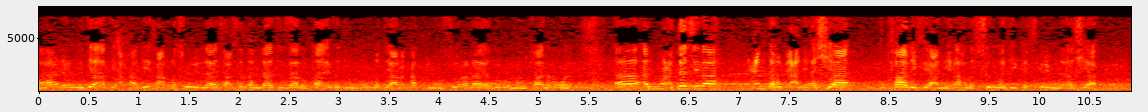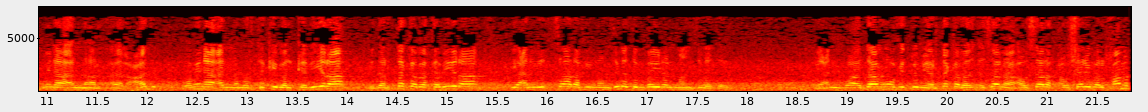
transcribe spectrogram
ها لأنه جاء في أحاديث عن رسول الله صلى الله عليه وسلم لا تزال طائفة من أمتي على الحق منصورة لا يضر من خالفهم آه المعتزلة عندهم يعني أشياء تخالف يعني أهل السنة في كثير من الأشياء منها أنها العدل ومنها أن مرتكب الكبيرة إذا ارتكب كبيرة يعني صار في منزلة بين المنزلتين. يعني ما دام هو في الدنيا ارتكب زنا أو سرق أو شرب الخمر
